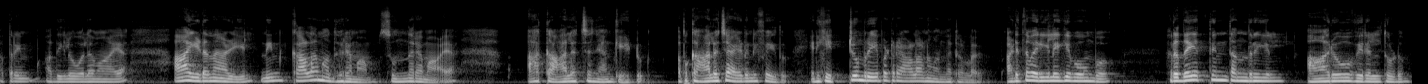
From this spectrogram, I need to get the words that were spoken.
അത്രയും അതിലോലമായ ആ ഇടനാഴിയിൽ നിൻ കളമധുരമാം സുന്ദരമായ ആ കാലൊച്ച ഞാൻ കേട്ടു. അപ്പോൾ കാലൊച്ച ഐഡന്റിഫൈ ചെയ്തു. എനിക്ക് ഏറ്റവും പ്രിയപ്പെട്ട ഒരാളാണ് വന്നിട്ടുള്ളത്. അടുത്ത വരിയിലേക്ക് പോകുമ്പോൾ ഹൃദയത്തിൻ തന്ത്രിയിൽ ആരോ വിരൽ തൊടും.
